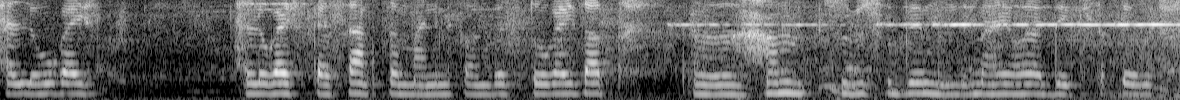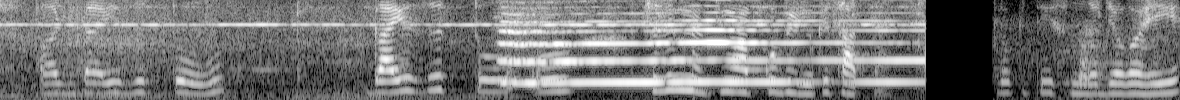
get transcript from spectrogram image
हेलो गाइस हेलो गाइस कैसे हैं आप सब? माय नेम इज़ बस तो गाइस आप हम सुबह सुबह मंदिर में आए और आप देख सकते हो और गाइस तो गाइस तो चलिए मैं मिलती हूँ आपको वीडियो के साथ में। तो कितनी सुंदर जगह है ये।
